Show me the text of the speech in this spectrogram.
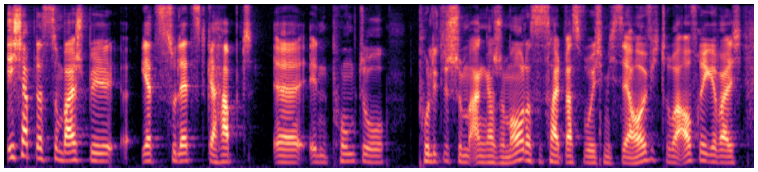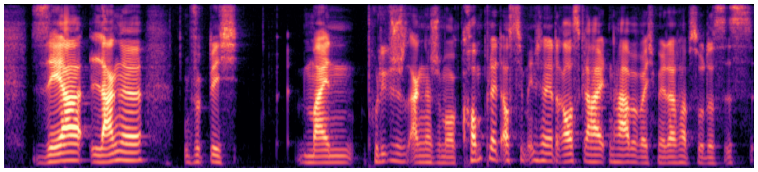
ich habe das zum Beispiel jetzt zuletzt gehabt äh, in puncto politischem Engagement. Das ist halt was, wo ich mich sehr häufig drüber aufrege, weil ich sehr lange wirklich mein politisches Engagement komplett aus dem Internet rausgehalten habe, weil ich mir gedacht habe, so, das ist,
